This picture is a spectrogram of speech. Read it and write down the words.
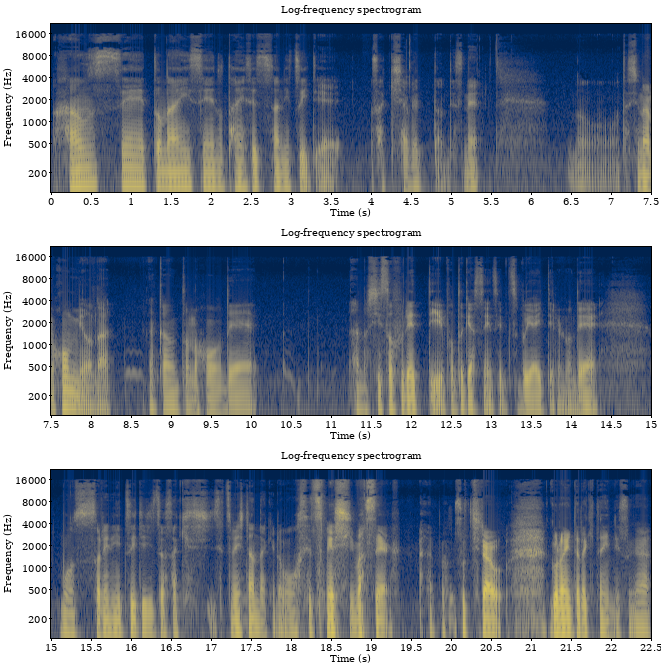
反省と内省の大切さについて、さっき喋ったんですね。の私のあの本名のアカウントの方で、あの、シソフレっていうポッドキャストについてつぶやいてるので、もうそれについて実はさっき説明したんだけども、説明しません。そちらをご覧いただきたいんですが、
